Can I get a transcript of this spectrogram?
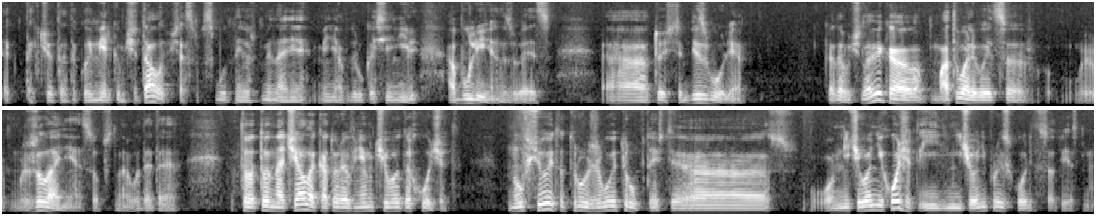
так, так что-то такое мельком читал, сейчас смутные воспоминания меня вдруг осенили, абулия называется, э, то есть безволие. Когда у человека отваливается желание, собственно, вот это, то, то начало, которое в нем чего-то хочет. Ну, все это труп, живой труп, то есть он ничего не хочет и ничего не происходит, соответственно.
